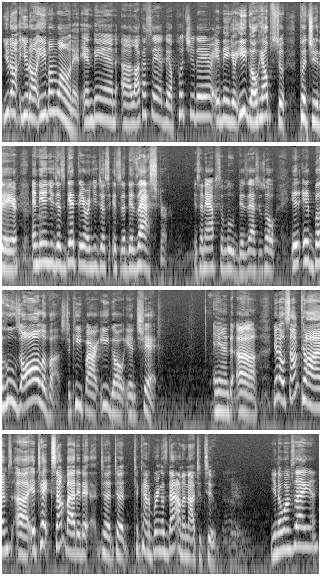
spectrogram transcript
You don't you don't even want it. And then uh, like I said, they'll put you there and then your ego helps to put you there and then you just get there and you just it's a disaster. It's an absolute disaster. So it, it behooves all of us to keep our ego in check. And uh, you know, sometimes uh, it takes somebody to, to, to, to kind of bring us down a notch or two. You know what I'm saying?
